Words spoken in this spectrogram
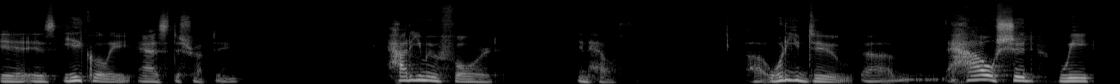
is equally as disrupting. How do you move forward in health? Uh, what do you do? Um, how should we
